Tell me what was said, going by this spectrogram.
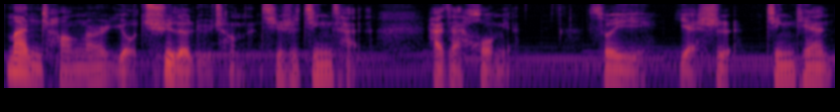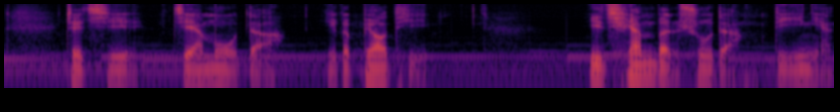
漫长而有趣的旅程呢，其实精彩的还在后面，所以也是今天这期节目的一个标题：一千本书的第一年。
